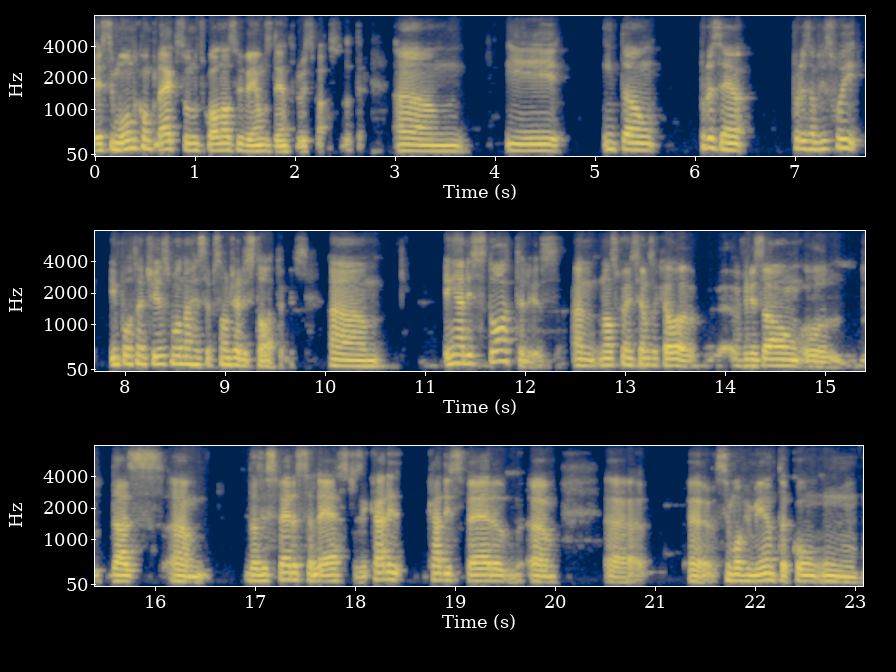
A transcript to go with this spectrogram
esse mundo complexo no qual nós vivemos dentro do espaço do tempo. Um, e então, por exemplo, por exemplo, isso foi importantíssimo na recepção de Aristóteles. Um, em Aristóteles, nós conhecemos aquela visão das, um, das esferas celestes, e cada, cada esfera um, uh, uh, se movimenta com um,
